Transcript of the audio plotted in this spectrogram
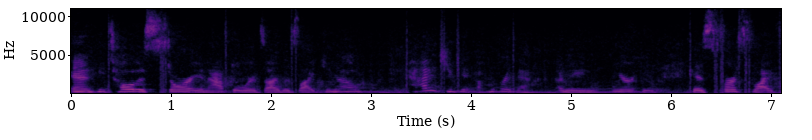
And he told his story, and afterwards I was like, you know, how did you get over that? I mean, here he, his first wife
